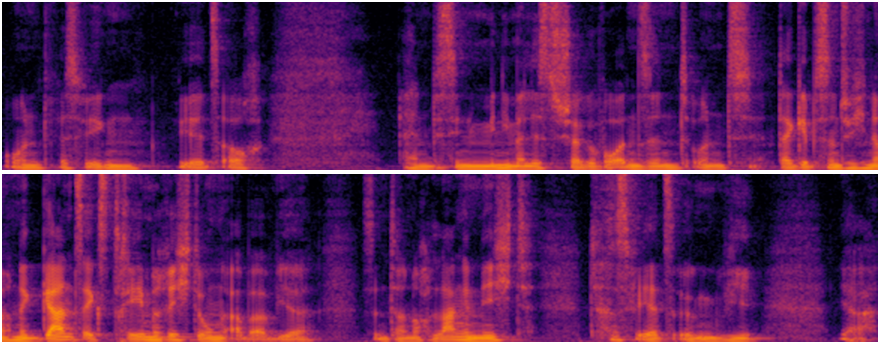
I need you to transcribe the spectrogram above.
und weswegen wir jetzt auch ein bisschen minimalistischer geworden sind. Und da gibt es natürlich noch eine ganz extreme Richtung, aber wir sind da noch lange nicht, dass wir jetzt irgendwie, ja,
